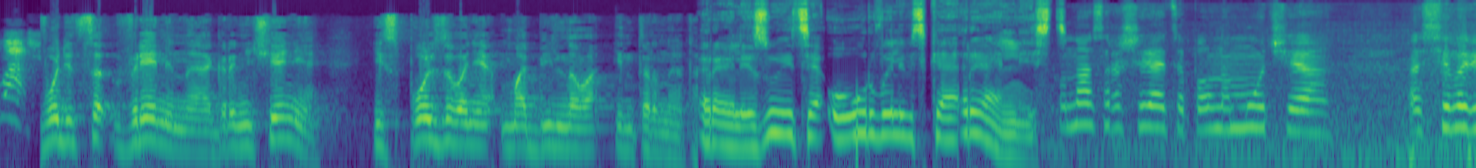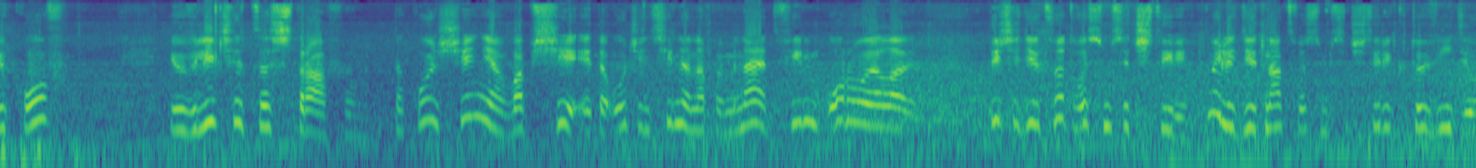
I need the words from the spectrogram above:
ваш! Вводится временное ограничение использования мобильного интернета. Реалізується Оурвелівська реальність. У нас расширяются полномочия э, силовиков и увеличиваются штрафы. Такое ощущение вообще это очень сильно напоминает фильм Оруэлла 1984, ну или 1984, кто видел.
